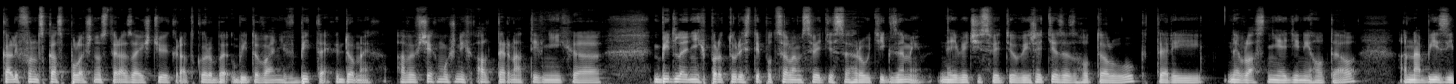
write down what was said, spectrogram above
Kalifornská společnost, která zajišťuje krátkodobé ubytování v bytech, domech a ve všech možných alternativních eh, bydleních pro turisty po celém světě se hroutí k zemi. Největší světový řetězec hotelů, který nevlastní jediný hotel a nabízí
